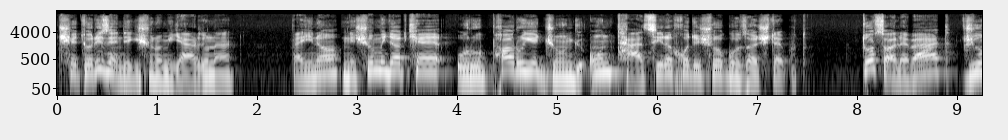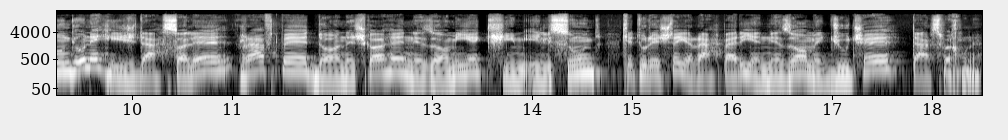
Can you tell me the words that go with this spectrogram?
چطوری زندگیشون رو میگردونن؟ و اینا نشون می‌داد که اروپا روی جونگ اون تاثیر خودش رو گذاشته بود. دو سال بعد جونگون 18 ساله رفت به دانشگاه نظامی کیم ایل سونگ که تو رشته رهبری نظام جوچه درس بخونه.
